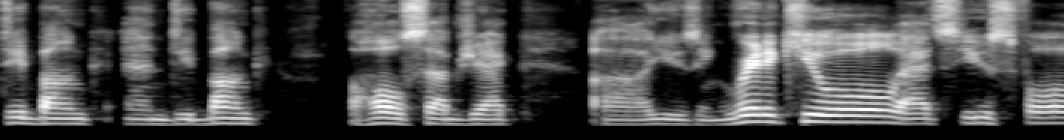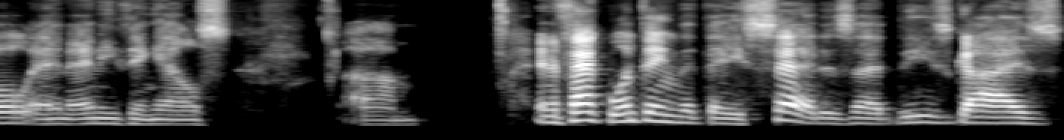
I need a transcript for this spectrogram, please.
debunk and debunk the whole subject uh, using ridicule. That's useful and anything else. Um, and in fact, one thing that they said is that these guys,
